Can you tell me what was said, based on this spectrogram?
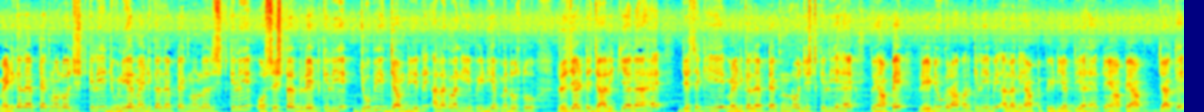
मेडिकल लैब टेक्नोलॉजिस्ट के लिए, जूनियर मेडिकल लैब टेक्नोलॉजिस्ट के लिए और सिस्टर ग्रेड के लिए जो भी एग्ज़ाम दिए थे अलग अलग ये पीडीएफ में दोस्तों रिज़ल्ट जारी किया गया है। जैसे कि ये मेडिकल लैब टेक्नोलॉजिस्ट के लिए है तो यहाँ पे रेडियोग्राफर के लिए भी अलग यहाँ पे पीडीएफ दिया है तो यहाँ पे आप जाके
